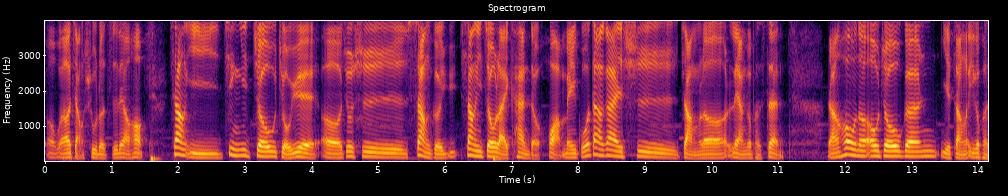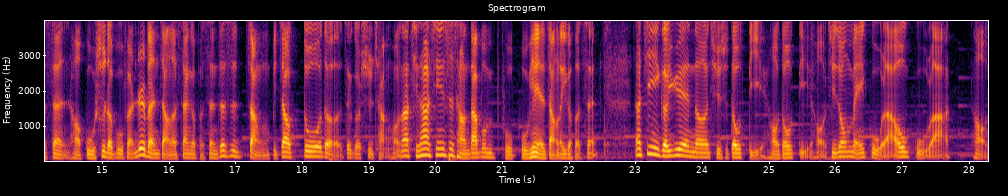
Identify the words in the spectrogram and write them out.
呃我要讲述的资料哈。像以近一周九月呃，就是上个月上一周来看的话，美国大概是涨了两个 percent，然后呢，欧洲跟也涨了一个 percent 哈，股市的部分，日本涨了三个 percent，这是涨比较多的这个市场哈。那其他新兴市场大部分普普遍也涨了一个 percent。那近一个月呢，其实都跌哦，都跌哦。其中美股啦、欧股啦，哦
